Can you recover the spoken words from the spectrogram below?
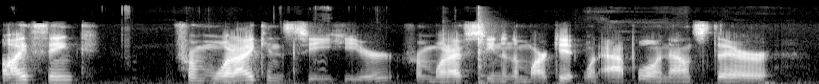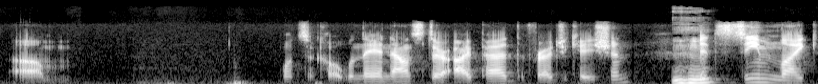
I think, from what I can see here, from what I've seen in the market, when Apple announced their um, what's it called when they announced their iPad for education, mm-hmm. it seemed like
